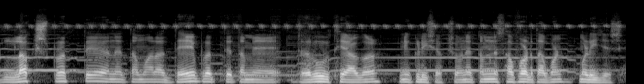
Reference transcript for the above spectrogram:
લક્ષ્ય પ્રત્યે અને તમારા ધ્યેય પ્રત્યે તમે જરૂરથી આગળ નીકળી શકશો અને તમને સફળતા પણ મળી જશે.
